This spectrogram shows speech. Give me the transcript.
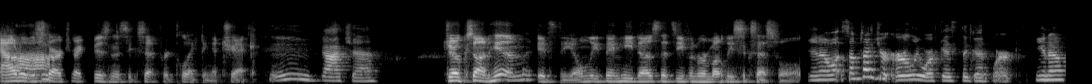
out of the Ah. Star Trek business except for collecting a check. Mm. gotcha Joke's on him. It's the only thing he does that's even remotely successful. you know what sometimes your early work is the good work you know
